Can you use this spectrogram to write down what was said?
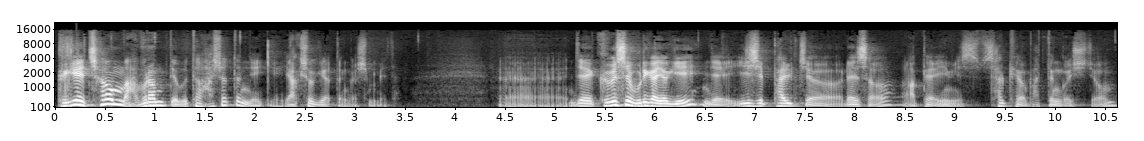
그게 처음 아브라함 때부터 하셨던 얘기예요. 약속이었던 것입니다. 이제 그것을 우리가 여기 이제 28절에서 앞에 이미 살펴봤던 것이죠.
